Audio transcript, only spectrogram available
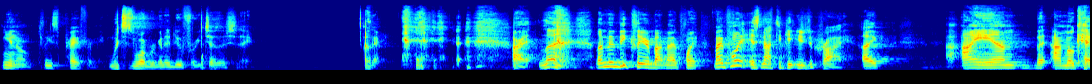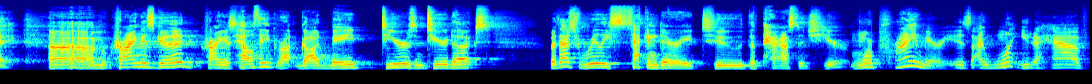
you know, please pray for me, which is what we're going to do for each other today. Okay. All right, let, let me be clear about my point. My point is not to get you to cry. Like, I am, but I'm okay. Um, crying is good. Crying is healthy. God made tears and tear ducts. But that's really secondary to the passage here. More primary is I want you to have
